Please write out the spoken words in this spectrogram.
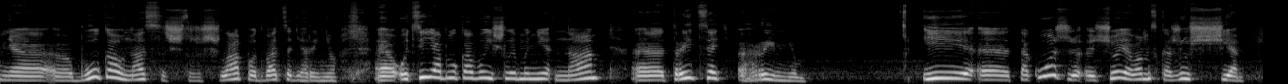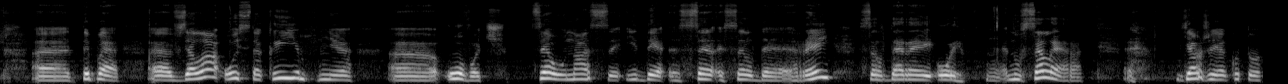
е, е, булка у нас йшла по 20 гривень. Е, Оці яблука вийшли мені на е, 30 гривень. І е, також, е, що я вам скажу ще. Е, тепер е, взяла ось такий е, е, овоч. Це у нас іде селдерей, селдерей, ой, ну, селера. Я вже як ото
